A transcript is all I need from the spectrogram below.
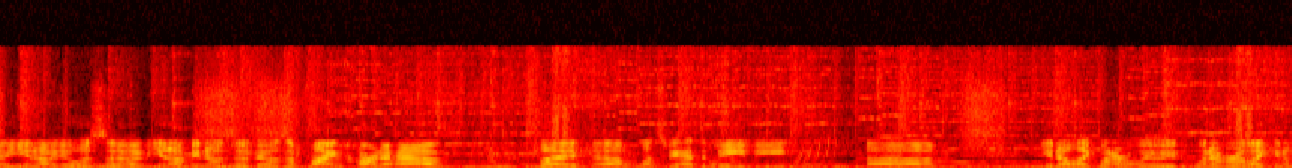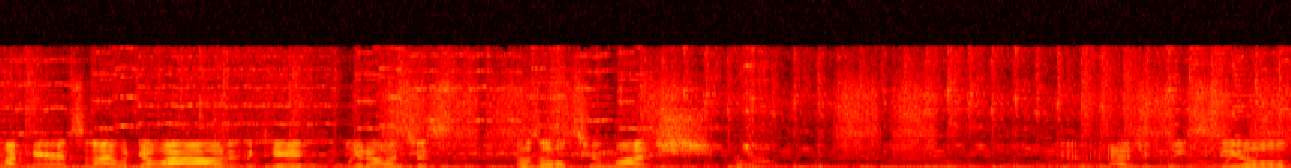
uh, you know it was a you know I mean it was a it was a fine car to have, but uh, once we had the baby. Um, you know, like whenever we would, whenever like you know my parents and I would go out and the kid, you know, it's just it was a little too much. Yeah, magically sealed.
